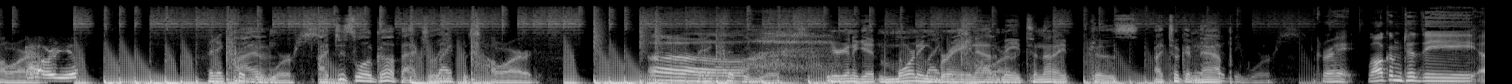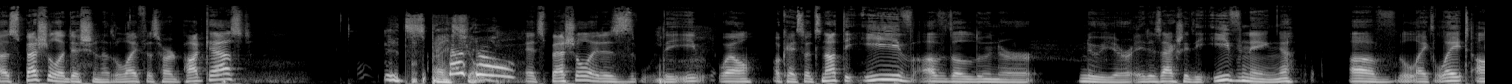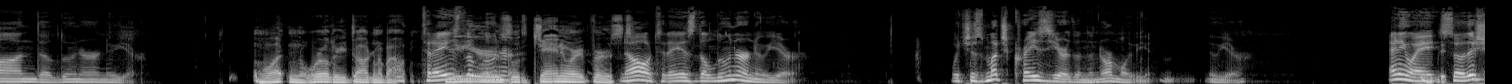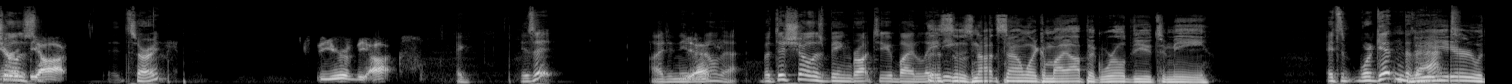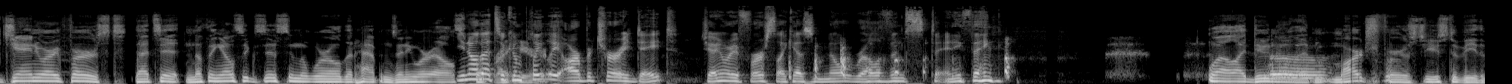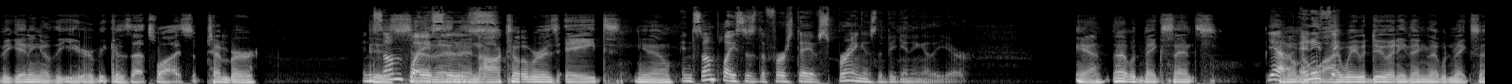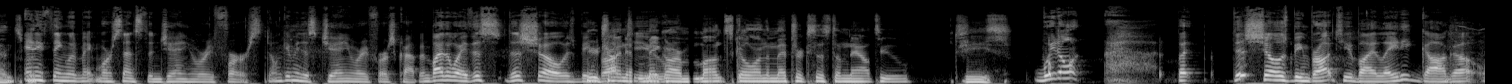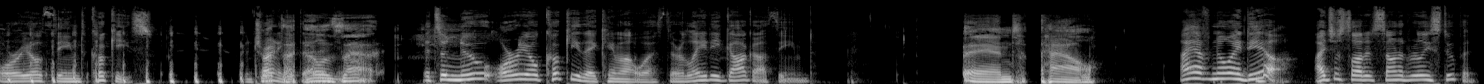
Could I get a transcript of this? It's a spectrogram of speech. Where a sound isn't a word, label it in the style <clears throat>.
hard. How are you? But it could I'm- be worse. I just woke up, actually. Life was hard. Oh. But it could be worse. You're going to get morning Life brain out of me tonight because I took a It nap. could be worse. Great. Welcome to the uh, special edition of the Life is Hard podcast. It's special. It's special. It is the eve. Well, okay, so it's not the eve of the lunar new year. It is actually the evening of like late on the lunar new year. What in the world are you talking about? Today is New the Year's lunar- was January 1st. No, today is the lunar new year, which is much crazier than the normal new year. Anyway, so this Year of shows. the ox. Sorry, The year of the ox. is it? I didn't even Yes. know that. But this show is being brought to you by Lady. This does not sound like a myopic worldview to me. It's we're getting to New that. Year with January 1st. That's it. Nothing else exists in the world that happens anywhere else. You know, that's a right here. completely arbitrary date. January 1st, like, has no <laughs> relevance to anything. Well, I do know that Uh. March 1st used to be the beginning of the year because that's why September In is some seven places, and October is eight. You know, in some places, the first day of spring is the beginning of the year. yeah, that would make sense. Yeah, I don't know why we would do anything that would make sense. but- anything would make more sense than January 1st. Don't give me this January 1st crap. And by the way, this this show is being You're brought trying to, to you. make our months go on the metric system now too. Jeez. we don't. But this show is being brought to you by Lady Gaga Oreo themed cookies. I've been trying What to the get that. hell is here. that? It's a new Oreo cookie they came out with. They're Lady Gaga themed. And how? I have no idea. I just thought it sounded really stupid.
